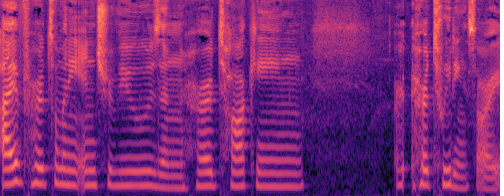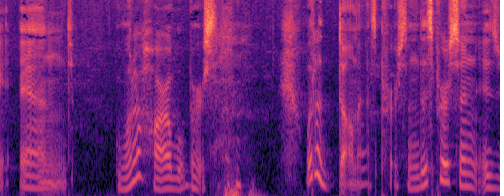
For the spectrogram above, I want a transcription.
I've heard so many interviews and her talking, her, her tweeting, sorry, and what a horrible person. what a dumbass person. This person is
